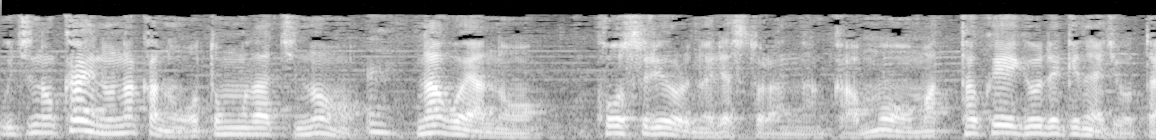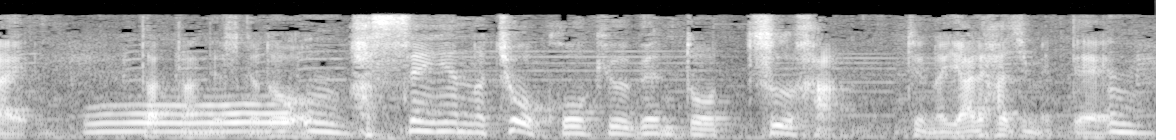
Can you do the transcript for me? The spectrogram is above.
うちの会の中のお友達のうん名古屋のコース料理のレストランなんかはもう全く営業できない状態だったんですけど、うん。8000円の超高級弁当通販っていうのをやり始めて、うん。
